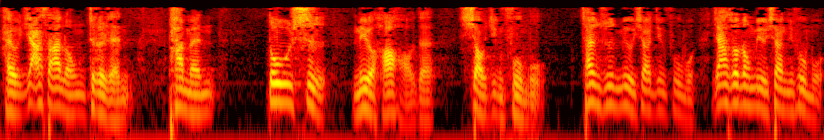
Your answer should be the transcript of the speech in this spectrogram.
还有亚沙龙这个人，他们都是没有好好的孝敬父母。参孙没有孝敬父母，亚沙龙没有孝敬父母，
